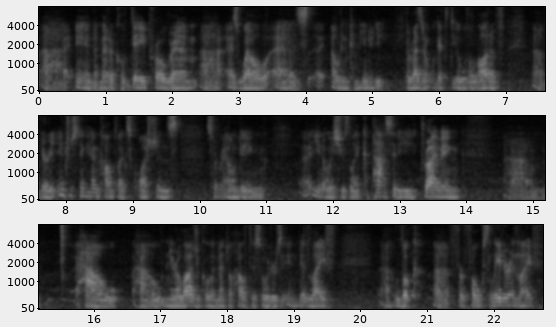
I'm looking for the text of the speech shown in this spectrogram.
uh, in a medical day program, uh, as well as out in community. The resident will get to deal with a lot of uh, very interesting and complex questions surrounding uh, you know, issues like capacity, driving, um, how, how neurological and mental health disorders in midlife uh, look uh, for folks later in life.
